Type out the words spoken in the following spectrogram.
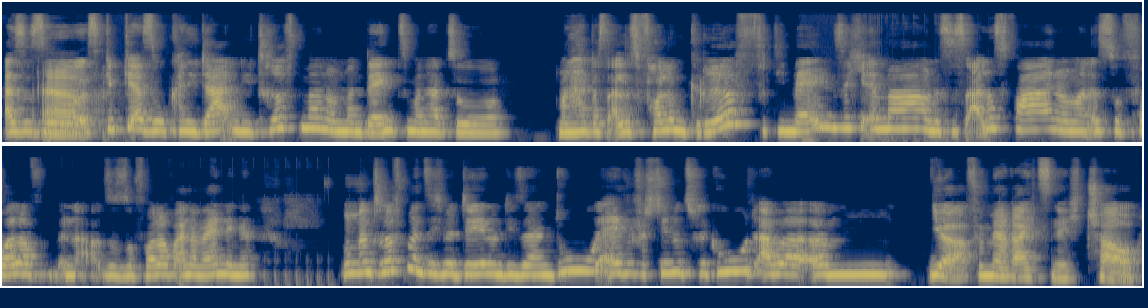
Also so, ja. es gibt ja so Kandidaten, die trifft man und man denkt, man hat so, man hat das alles voll im Griff, die melden sich immer und es ist alles fein und man ist so voll auf, also so voll auf einer Wellenlänge. Und dann trifft man sich mit denen und die sagen, du, ey, wir verstehen uns voll gut, aber ähm, ja, für mehr reicht's nicht, ciao.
